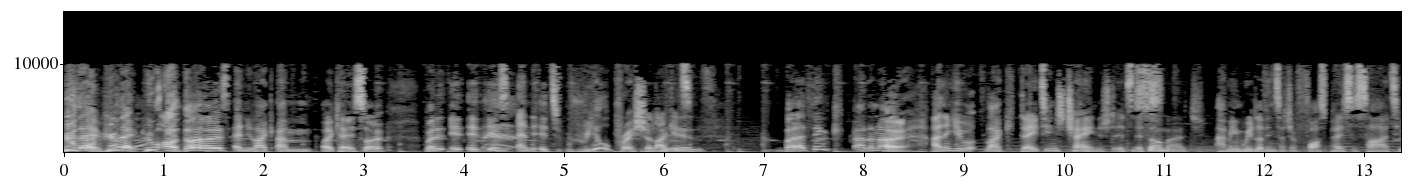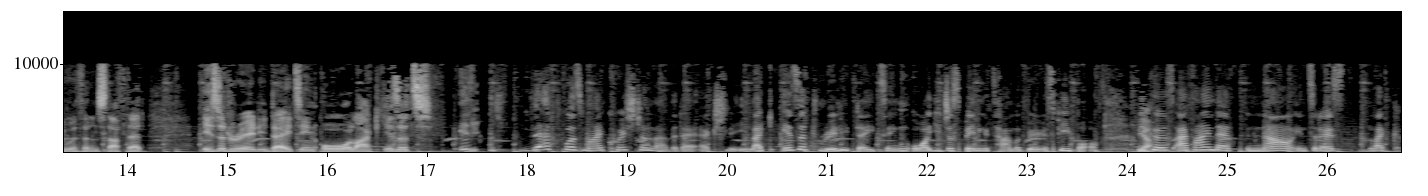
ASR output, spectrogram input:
Who they? Who they? Who are those? And you're like, um, okay, so, but it, it, it is, and it's real pressure. Like It it's, is but I think, I don't know. I think you, like, dating's changed. It's, it's, so much. I mean, we live in such a fast paced society with it and stuff that, is it really dating or like, is it, Is, that was my question the other day, actually. Like, is it really dating or are you just spending time with various people? Yeah. Because I find that now in today's, like,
